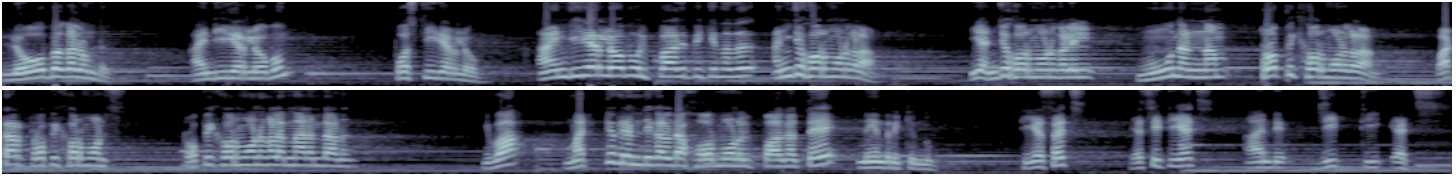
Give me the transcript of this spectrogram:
ലോബുകളുണ്ട്. ആന്റീരിയർ ലോബും പോസ്റ്റീരിയർ ലോബും ആന്റീരിയർ ലോബ് ഉൽപ്പാദിപ്പിക്കുന്നത് അഞ്ച് ഹോർമോണുകളാണ് ഈ അഞ്ച് ഹോർമോണുകളിൽ മൂന്നെണ്ണം ട്രോപ്പിക് ഹോർമോണുകളാണ് what are tropic hormones tropic ഹോർമോണുകൾ എന്നാൽ എന്താണ്? ഇവ മറ്റു ഗ്രന്ഥികളുടെ ഹോർമോൺ ഉൽപ്പാദനത്തെ നിയന്ത്രിക്കുന്നു. T S H S C T H and G T H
